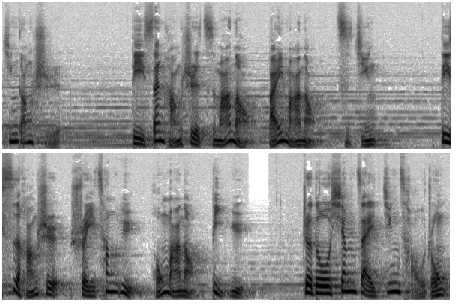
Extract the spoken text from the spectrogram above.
金刚石；第三行是紫玛瑙、白玛瑙、紫金；第四行是水苍玉、红玛瑙、碧玉。这都镶在金槽中。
